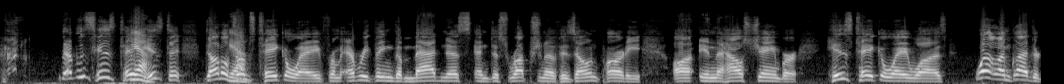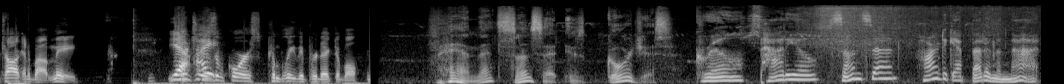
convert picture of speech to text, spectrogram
that was his take. Yeah. His take. Donald Yeah. Trump's takeaway from everything, the madness and disruption of his own party uh, in the House chamber. His takeaway was, "Well, I'm glad they're talking about me," yeah, which is, I- of course, completely predictable. Man, that sunset is gorgeous. Grill, patio, sunset. Hard to get better than that.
